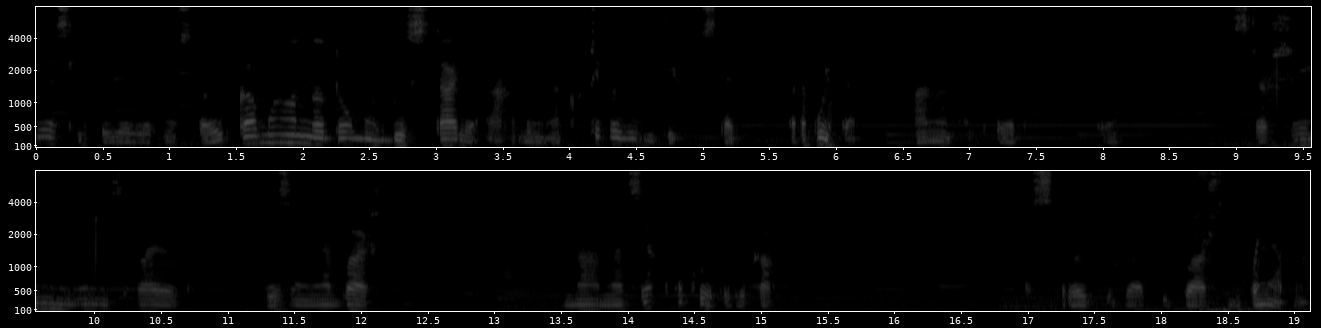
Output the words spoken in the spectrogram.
Если бы я вернул свою команду, думаю, бы стали. Блин, а как ты победит их, кстати? Катапульта. Она вот, э, сражение называют вызванная башня. На, на всех атакуют или как? Постройки, да, башни, понятно.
